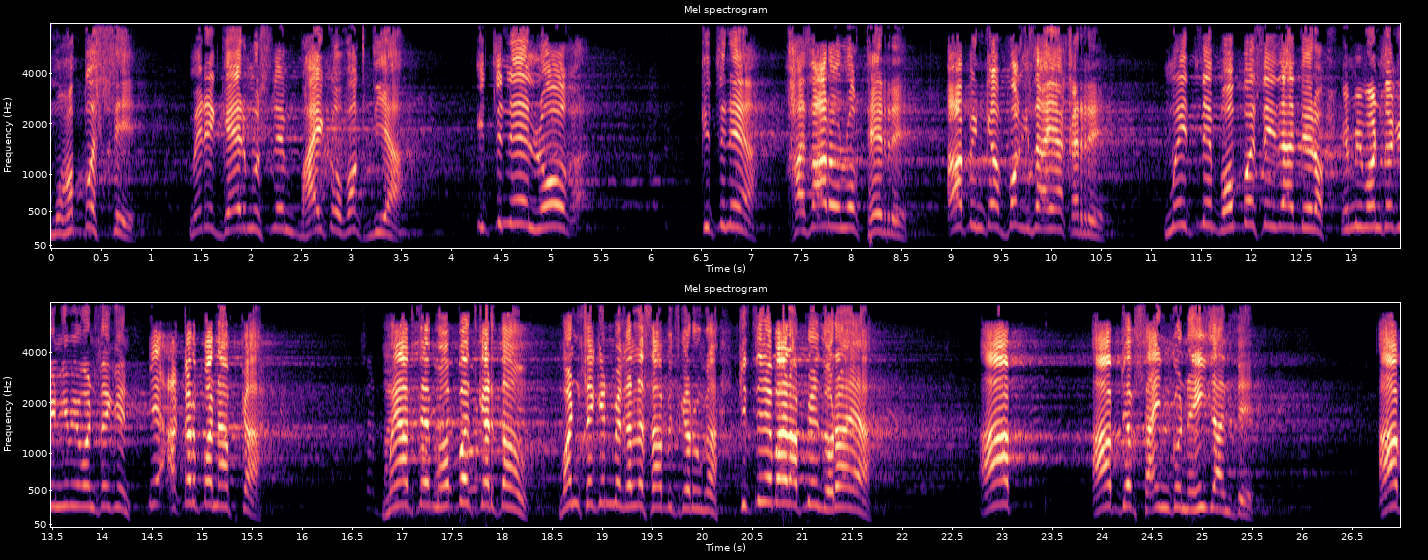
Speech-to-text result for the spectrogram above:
मोहब्बत से मेरे गैर मुस्लिम भाई को वक्त दिया। इतने लोग कितने हज़ारों लोग ठहर रहे। आप इनका वक्त जाया कर रहे। मैं इतने मोहब्बत से इजाज़त दे रहा हूँ। Give me one second give me one second ये अकड़पन आपका। मैं आपसे मोहब्बत करता हूँ। वन सेकंड में गलत साबित करूँगा। कितने बार आपने दोहराया? आप आप जब साइन को नहीं जानते आप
